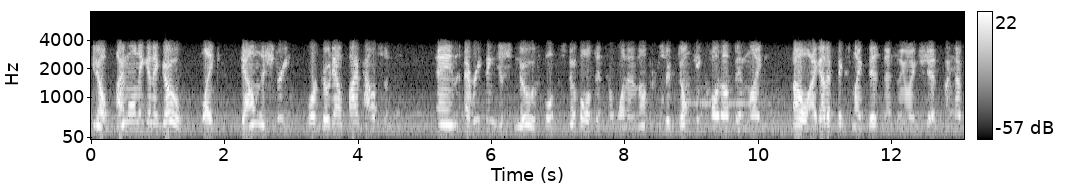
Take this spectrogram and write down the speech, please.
you know, I'm only going to go like down the street or go down five houses. And everything just snowballs into one another. So don't get caught up in like, oh, I got to fix my business, and you're like, shit, I have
